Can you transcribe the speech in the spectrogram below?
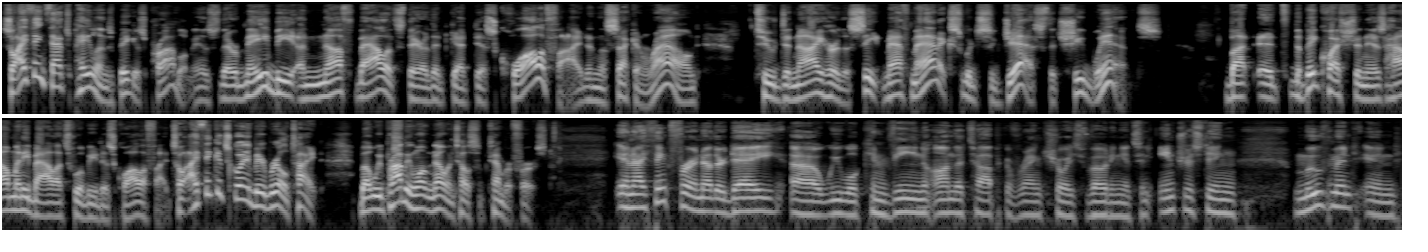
So I think that's Palin's biggest problem is there may be enough ballots there that get disqualified in the second round to deny her the seat. Mathematics would suggest that she wins. But it, the big question is how many ballots will be disqualified. So I think it's going to be real tight, but we probably won't know until September 1st. And I think for another day, uh, we will convene on the topic of ranked choice voting. It's an interesting movement and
